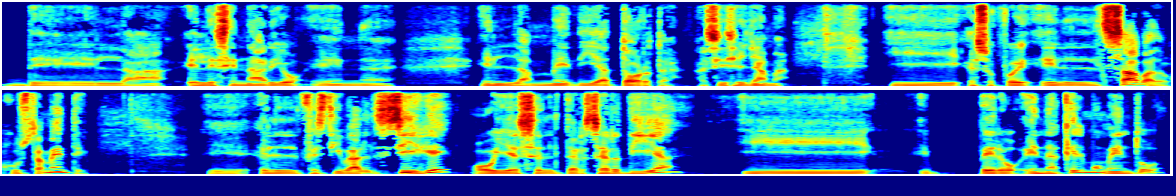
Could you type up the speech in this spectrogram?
de la, el escenario en, eh, en la media torta, así se llama. Y eso fue el sábado, justamente. Eh, el festival sigue, hoy es el tercer día, y, pero en aquel momento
